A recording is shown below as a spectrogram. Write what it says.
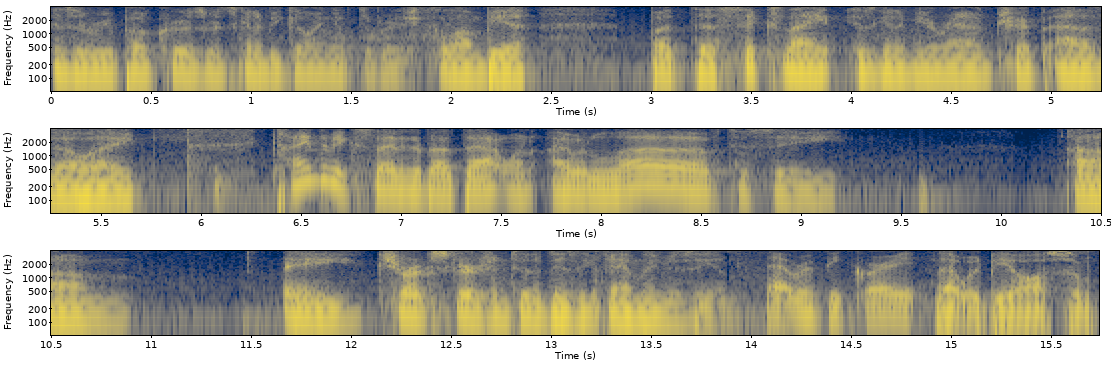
is a repo cruise where it's going to be going up to British Columbia. But the six night is going to be a round trip out of LA. Kind of excited about that one. I would love to see um, a shore excursion to the Disney Family Museum. That would be great. That would be awesome.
